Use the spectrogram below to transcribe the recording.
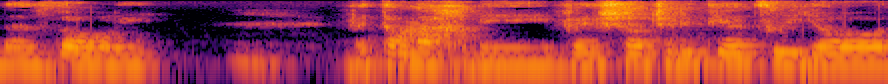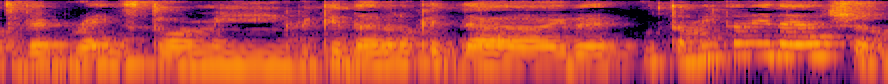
לעזור לי. ותמך בי, ושעות של התייעצויות, ו brainstorming, וכדאי ולא כדאי, והוא תמיד תמיד היה שם.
